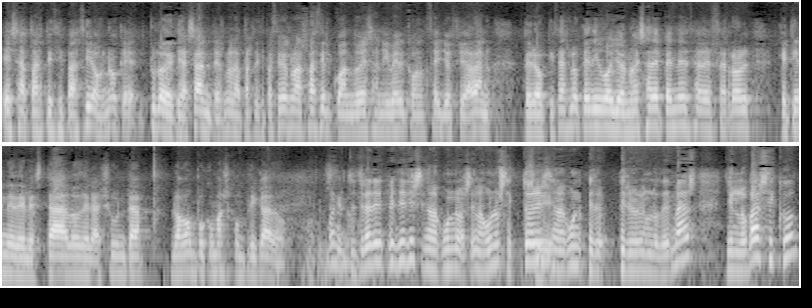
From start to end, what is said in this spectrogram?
esa participación, ¿no? Que tú lo decías antes, ¿no? La participación es más fácil cuando es a nivel concello ciudadano, pero quizás lo que digo yo, ¿no? Esa dependencia de Ferrol que tiene del Estado, de la Junta, lo haga un poco más complicado. Bueno, tendrá dependencias en algunos, en algunos sectores, en algún, pero, pero en lo demás y en lo básico,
